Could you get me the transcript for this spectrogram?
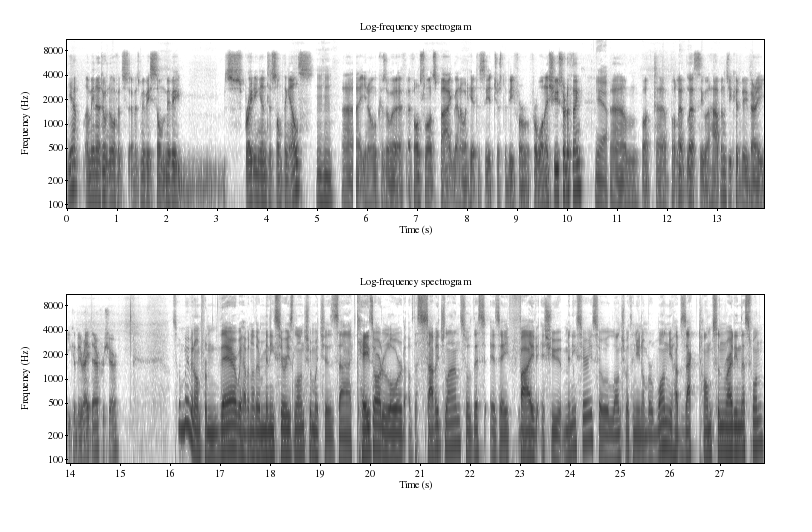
yeah. I mean, I don't know if it's if it's maybe some maybe spriting into something else. Mm-hmm. Uh, you know, because if, if Onslaught's back, then I would hate to see it just to be for, for one issue sort of thing. Yeah. Um. But uh, but let let's see what happens. You could be very you could be right there for sure. So moving on from there, we have another mini series launching, which is uh, Ka-Zar, Lord of the Savage Land. So this is a five issue mini series. So launch with a new number one. You have Zac Thompson writing this one,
